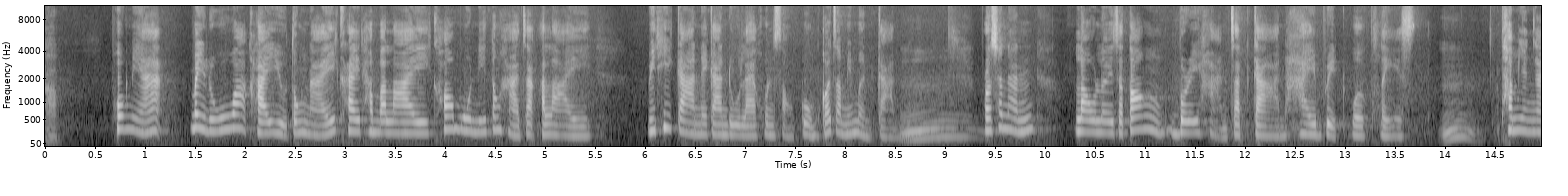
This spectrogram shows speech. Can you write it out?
ครับพวกเนี้ยไม่รู้ว่าใครอยู่ตรงไหน ใครทำอะไร ข้อมูลนี้ต้องหาจากอะไร วิธีการในการดูแลคนสองกลุ่มก็จะไม่เหมือนกันอืมเพราะฉะนั้นเราเลยจะต้องบริหารจัดการ hybrid workplace อืม ทำยังไง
